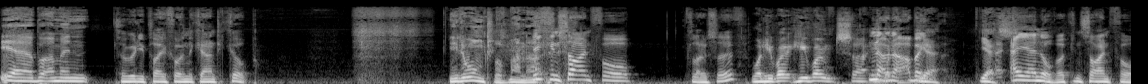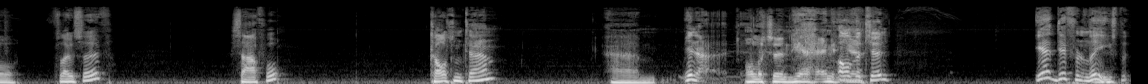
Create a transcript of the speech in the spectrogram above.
Yeah, but I mean, So who do you play for in the county cup? you're one club, man. He I, can sign for Flowserve. Well, he won't. He won't. Uh, he No, won't- no, I mean, yeah, yes, A and other can sign for Flowserve, Southwell, Carlton Town, um, you know, Ollerton, yeah, any, yeah. Yeah, different leagues, but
